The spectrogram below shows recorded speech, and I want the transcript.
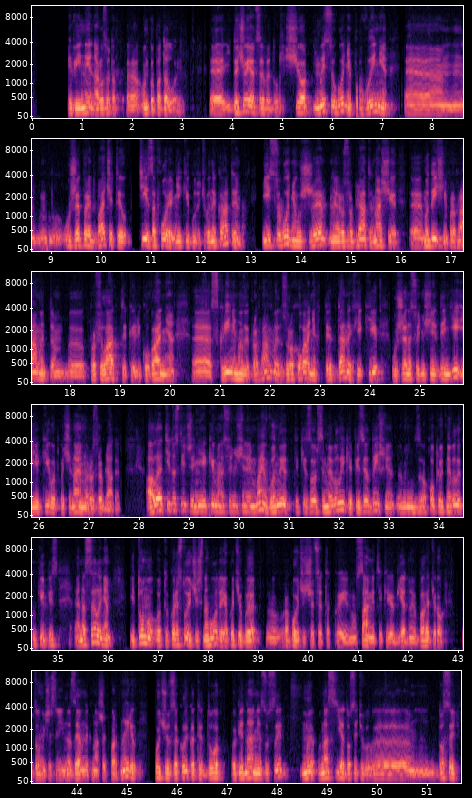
війни на розвиток е, онкопатології. Е, До чого я це веду? Що ми сьогодні повинні е, уже передбачити ті захворювання, які будуть виникати, і сьогодні вже розробляти наші медичні програми, там профілактики, лікування, скринінгові програми з урахуванням тих даних, які вже на сьогоднішній день є, і які от починаємо розробляти. Але ті дослідження, які ми на сьогоднішній день маємо, вони такі зовсім невеликі, епізодичні, охоплюють невелику кількість е, населення. І тому, от користуючись нагодою, я хотів би, е, враховуючи, що це такий ну саміт, який об'єднує багатьох, в тому числі іноземних наших партнерів, хочу закликати до об'єднання зусиль. Ми в нас є досить е, досить,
